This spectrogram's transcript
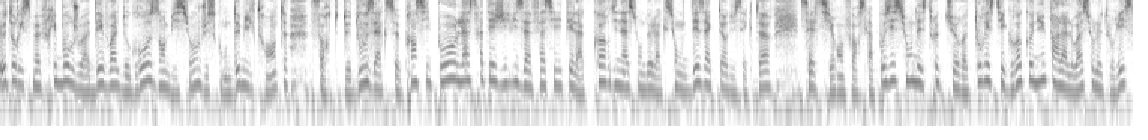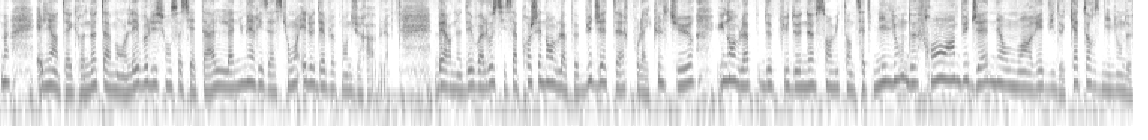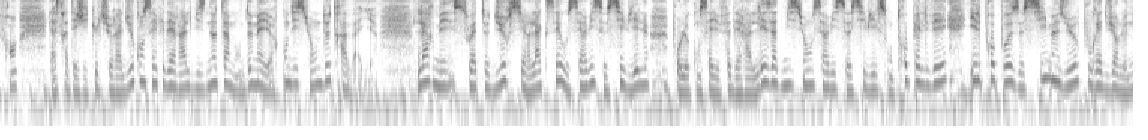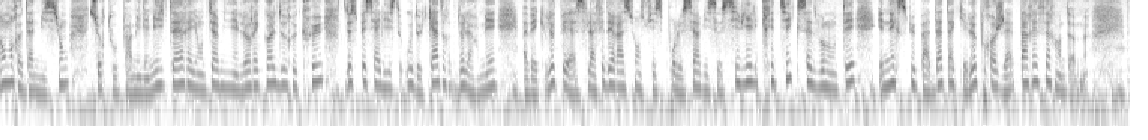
Le tourisme fribourgeois dévoile de grosses ambitions jusqu'en 2030. Forte de 12 axes principaux, la stratégie vise à faciliter la coordination de l'action des acteurs du secteur. Celle-ci renforce la position des structures touristiques reconnues par la loi sur le tourisme. Elle y intègre notamment l'évolution sociétale, la numérisation et le développement durable. Berne dévoile aussi sa prochaine enveloppe budgétaire pour la culture, une enveloppe de plus de 987 millions de francs, un budget néanmoins réduit de 14 millions La stratégie culturelle du Conseil fédéral vise notamment de meilleures conditions de travail. L'armée souhaite durcir l'accès aux services civils. Pour le Conseil fédéral, les admissions aux services civils sont trop élevées. Il propose six mesures pour réduire le nombre d'admissions, surtout parmi les militaires ayant terminé leur école de recrues, de spécialistes ou de cadres de l'armée. Avec l'EPS, la Fédération suisse pour le service civil critique cette volonté et n'exclut pas d'attaquer le projet par référendum.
